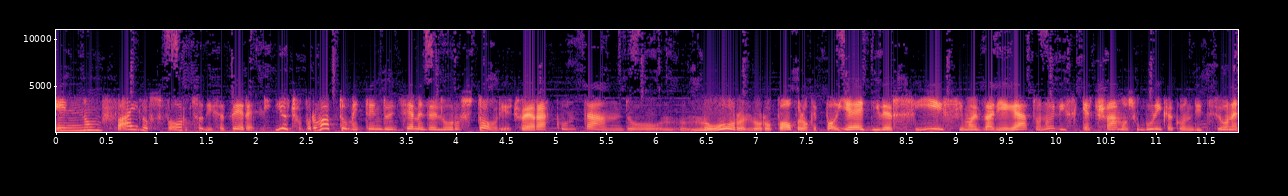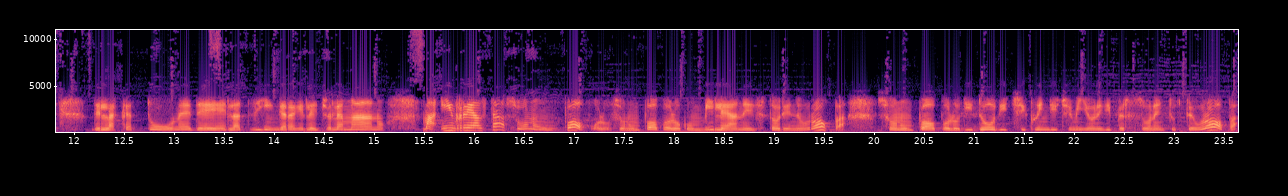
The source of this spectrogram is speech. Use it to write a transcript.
e non fai lo sforzo di sapere. Io ci ho provato mettendo insieme le loro storie, cioè raccontando loro, il loro popolo, che poi è diversissimo, è variegato. Noi li schiacciamo sull'unica condizione dell'accattone, della zingara che legge la mano, ma in realtà sono un popolo, sono un popolo con mille anni di storia in Europa, sono un popolo di 12-15 milioni di persone in tutta Europa,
